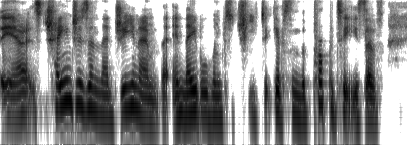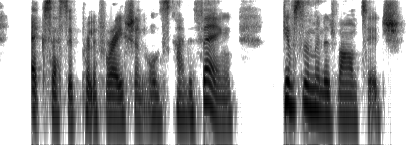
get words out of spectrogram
you know it's changes in their genome that enable them to cheat it gives them the properties of excessive proliferation all this kind of thing gives them an advantage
